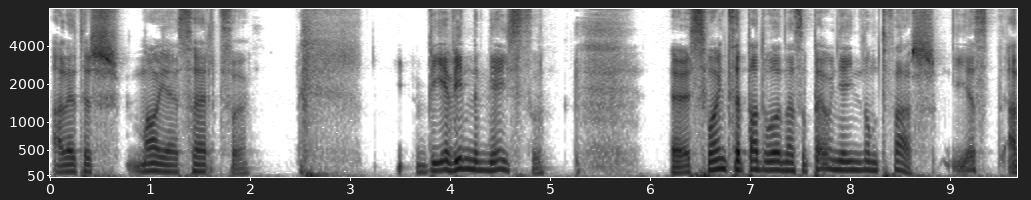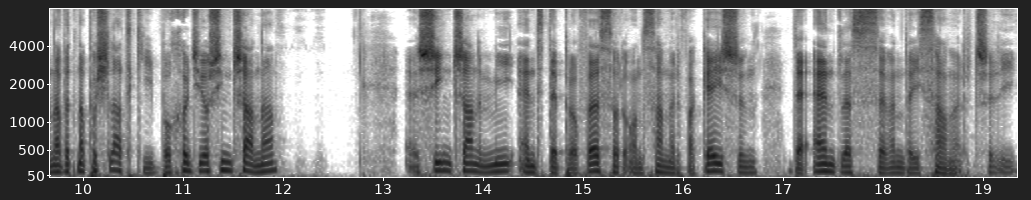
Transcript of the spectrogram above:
ale też moje serce bije w innym miejscu. E, słońce padło na zupełnie inną twarz. Jest, a nawet na pośladki, bo chodzi o Shinchana, Shinchan, Me and the Professor on Summer Vacation, The Endless Seven Day Summer, czyli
